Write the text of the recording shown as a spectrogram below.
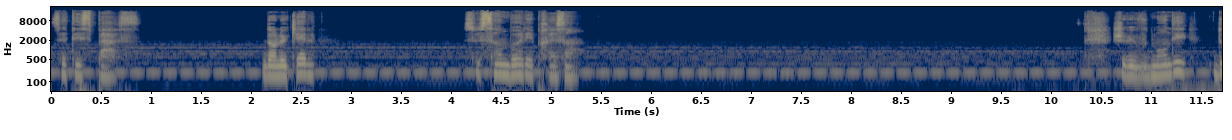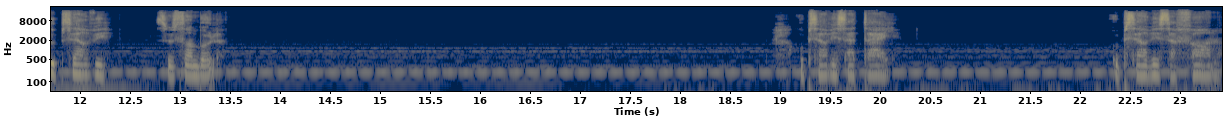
cet espace dans lequel ce symbole est présent. Je vais vous demander d'observer ce symbole Observez sa taille. Observez sa forme.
